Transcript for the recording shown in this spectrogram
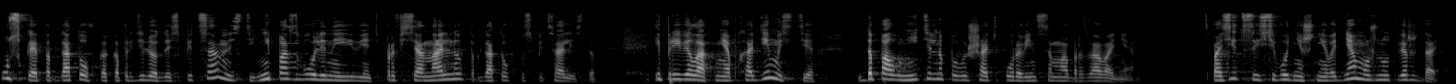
узкая подготовка к определенной специальности не позволила иметь профессиональную подготовку специалистов и привела к необходимости дополнительно повышать уровень самообразования. С позиции сегодняшнего дня можно утверждать,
